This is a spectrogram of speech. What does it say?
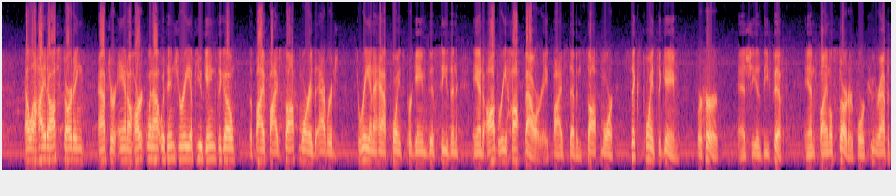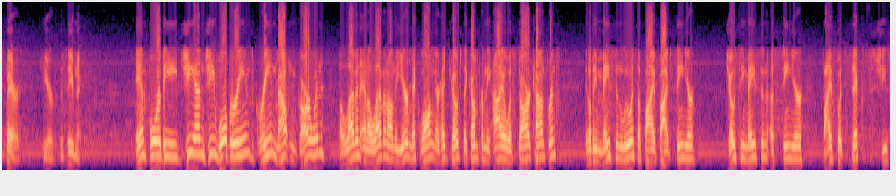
Ella Heidoff starting after Anna Hart went out with injury a few games ago. The 5'5 sophomore has averaged three and a half points per game this season. And Aubrey Hoffbauer, a 5'7 sophomore, six points a game for her as she is the fifth and final starter for Coon Rapids Bayard here this evening. And for the GMG Wolverines, Green Mountain Garwin, 11 and 11 on the year. Mick Long, their head coach. They come from the Iowa Star Conference. It'll be Mason Lewis, a 5'5 senior. Josie Mason, a senior, 5 foot 6. She's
